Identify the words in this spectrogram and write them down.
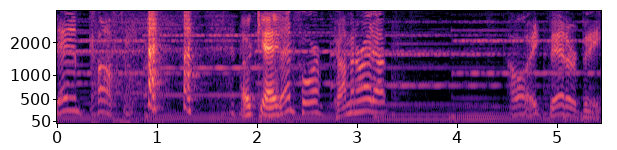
damn coffee. Okay. 10 4, coming right up. oh, it better be.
